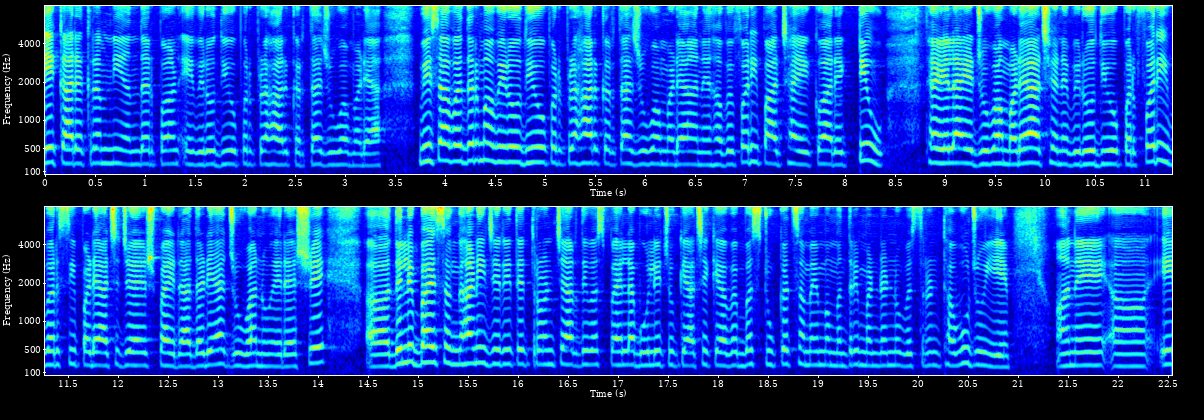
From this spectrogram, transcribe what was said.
એ કાર્યક્રમની અંદર પણ એ વિરોધીઓ પર પ્રહાર કરતા જોવા મળ્યા. વિસાવદરમાં વિરોધીઓ પર પ્રહાર કરતા જોવા મળ્યા અને હવે ફરી પાછા એકવાર એક્ટિવ થયેલા એ જોવા મળ્યા છે અને વિરોધીઓ પર ફરી વરસી પડ્યા છે. જયેશભાઈ રાદડિયા જોવાનું એ રહેશે. દિલીપભાઈ સંઘાણી જે રીતે ત્રણ ચાર દિવસ પહેલાં બોલી ચૂક્યા છે કે હવે બસ ટૂંક જ સમયમાં મંત્રીમંડળનું વિસ્તરણ થવું જોઈએ. અને એ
